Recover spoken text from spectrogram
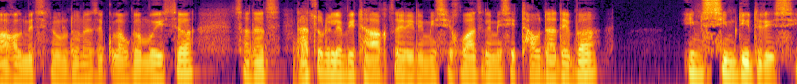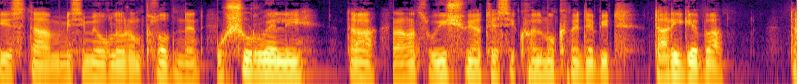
მაღალ მეცნიერულ დონეზე კვლავ გამოისცა, სადაც დაწურილებით აღწერილი მისი ღვაწლი, მისი თავდადება იმ სიმდიდრის ის და მისი მეუღლე რომ ფლობდნენ უშურველი და რაღაც უიშვიათესი ქველმოქმედებით დარიგება და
